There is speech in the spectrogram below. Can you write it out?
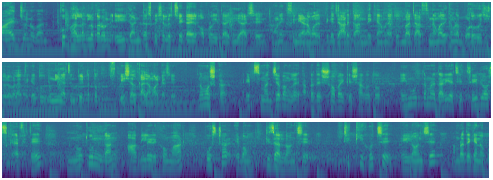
মায়ের জন্য গান। খুব ভালো লাগল কারণ এই গানটা স্পেশাল হচ্ছে এটা অপরাজিতাজি আছে। অনেক সিনিয়র আমাদের থেকে যার গান দেখে আমরা এতদিন বা যার সিনেমা দেখে আমরা বড় হয়েছি ছোটোবেলা থেকে তো উনি আছেন তো এটা তো খুব স্পেশাল কাজ আমার কাছে। নমস্কার ইটস মাজ্জা বাংলায় আপনাদের সবাইকে স্বাগত। এই মুহূর্তে আমরা দাঁড়িয়ে আছি থ্রি ডটস ক্যাফেতে নতুন গান আগলে রেখো মার পোস্টার এবং টিজার লঞ্চে ঠিক কি হচ্ছে এই লঞ্চে আমরা দেখে নেব।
